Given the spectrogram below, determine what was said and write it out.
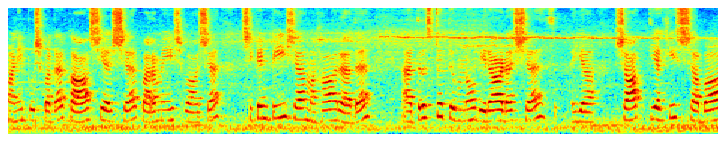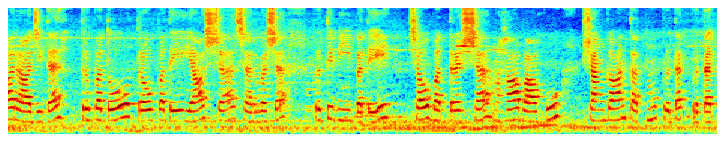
மணிபுஷ்பக காஷ்யஷ பரமேஷ்வாஷ சிகண்டீஷ மகாரத திருஷ்டத்யும்னோ விராடஷ ய சாத்யஹி சபாராஜித திருபதோ திரௌபதேயாஷ சர்வஷ பிருத்திவீபதே சௌபத்ரஷ மகாபாஹு ஷங்கான் தத்மு பிருதக் பிருதக்.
